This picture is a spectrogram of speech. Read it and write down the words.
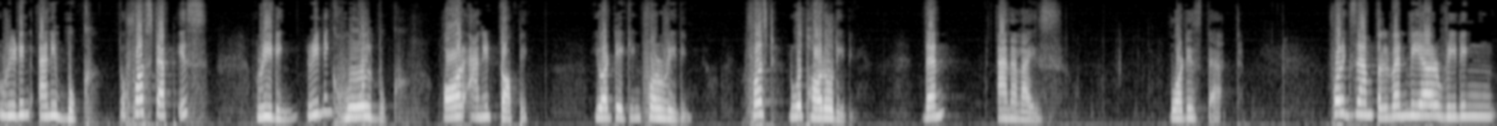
reading any book, the first step is reading. Reading whole book or any topic you are taking for reading. First do a thorough reading. Then analyze. What is that? For example, when we are reading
